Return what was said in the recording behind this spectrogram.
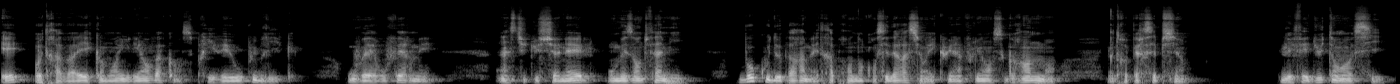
est au travail et comment il est en vacances, privé ou public, ouvert ou fermé, institutionnel ou maison de famille? Beaucoup de paramètres à prendre en considération et qui influencent grandement notre perception. L'effet du temps aussi,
